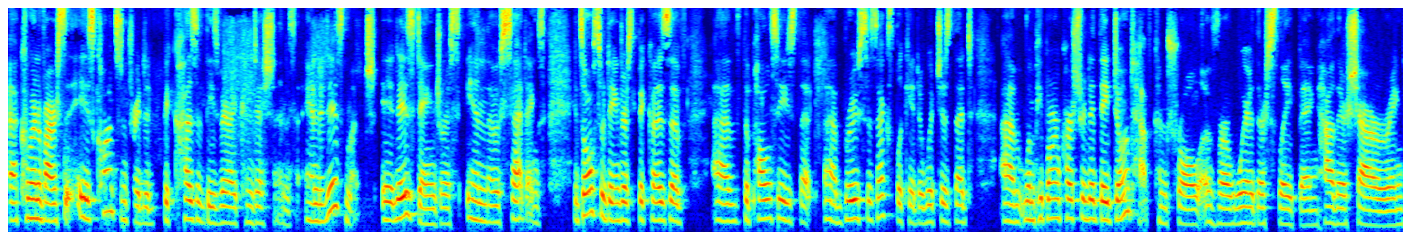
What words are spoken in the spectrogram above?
uh, coronavirus is concentrated because of these very conditions. And it is much, it is dangerous in those settings. It's also dangerous because of, of the policies that uh, Bruce has explicated, which is that um, when people are incarcerated, they don't have control over where they're sleeping, how they're showering,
